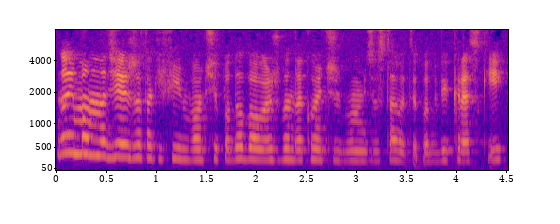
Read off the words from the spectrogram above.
No i mam nadzieję, że taki film Wam się podobał. Już będę kończyć, bo mi zostały tylko dwie kreski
